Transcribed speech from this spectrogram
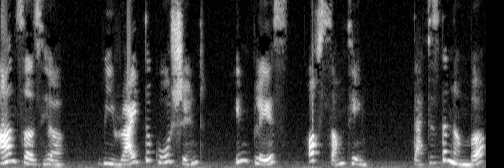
answers here. We write the quotient in place of something. That is the number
